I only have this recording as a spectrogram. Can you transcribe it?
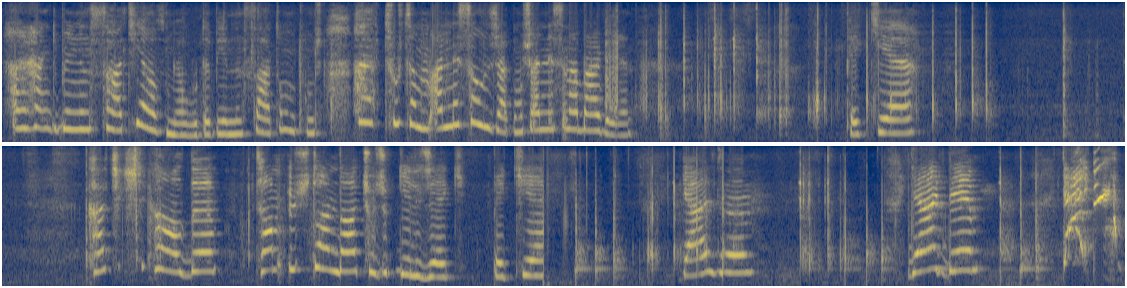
Herhangi birinin saati yazmıyor burada. Birinin saati unutulmuş. Ha, Turtan'ın annesi alacakmış. Annesine haber verin. Peki. Kaç kişi kaldı? Tam üç tane daha çocuk gelecek. Peki. Geldim. Geldim. Geldim.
